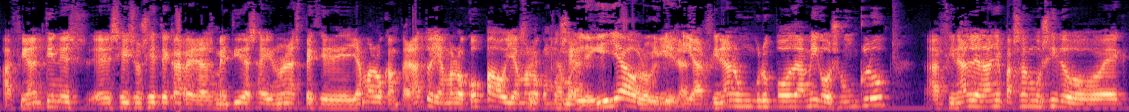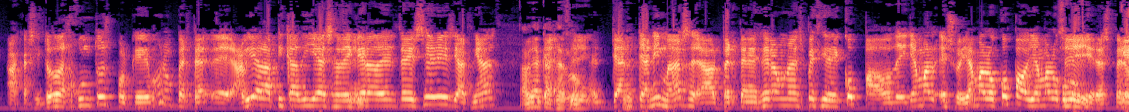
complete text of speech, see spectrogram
Al final tienes eh, seis o siete carreras metidas ahí en una especie de, llámalo campeonato, llámalo copa o llámalo como sea. liguilla o lo que y, quieras. y al final un grupo de amigos, un club, al final el año pasado hemos ido eh, a casi todas juntos porque, bueno, eh, había la picadilla esa de Sí. que era de Tri Series y al final Había que hacerlo. Te, te animas al pertenecer a una especie de copa o de llamar eso, llámalo copa o llámalo como Sí, quieras, pero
